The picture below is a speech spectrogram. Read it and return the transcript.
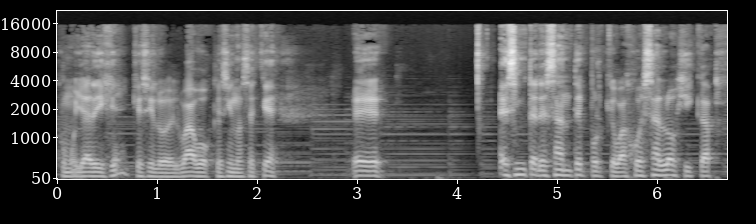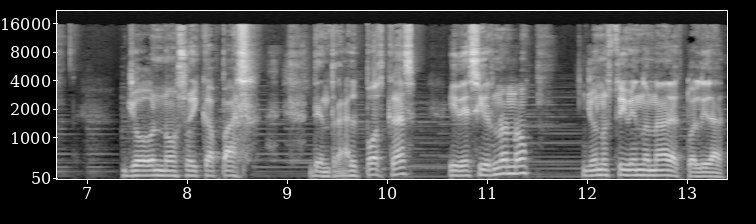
como ya dije, que si lo del babo, que si no sé qué, eh, es interesante porque bajo esa lógica yo no soy capaz de entrar al podcast y decir, no, no, yo no estoy viendo nada de actualidad,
